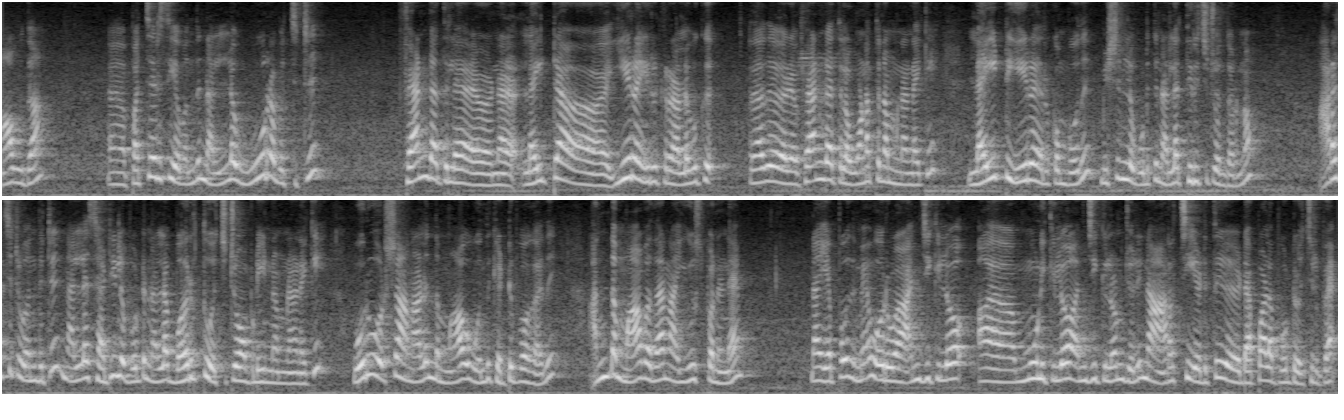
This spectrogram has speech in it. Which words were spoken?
மாவு தான். பச்சரிசியை வந்து நல்லா ஊற வச்சுட்டு ஃபேன் காற்றுல லைட்டாக ஈரம் இருக்கிற அளவுக்கு அதாவது ஃபேன் காற்றுல உணர்த்தினோம்னு நினைக்கி லைட்டு ஈரம் இருக்கும்போது மிஷினில் கொடுத்து நல்லா திரிச்சிட்டு வந்துடணும் அரைச்சிட்டு வந்துட்டு நல்லா சட்டியில் போட்டு நல்லா வறுத்து வச்சிட்டோம் அப்படின்னு நம்ம நினைக்கி ஒரு வருஷம் ஆனாலும் இந்த மாவு வந்து கெட்டு போகாது. அந்த மாவை தான் நான் யூஸ் பண்ணினேன். நான் எப்போதுமே ஒரு அஞ்சு கிலோ மூணு கிலோ அஞ்சு கிலோன்னு சொல்லி நான் அரைச்சி எடுத்து டப்பாவில் போட்டு வச்சுருப்பேன்.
